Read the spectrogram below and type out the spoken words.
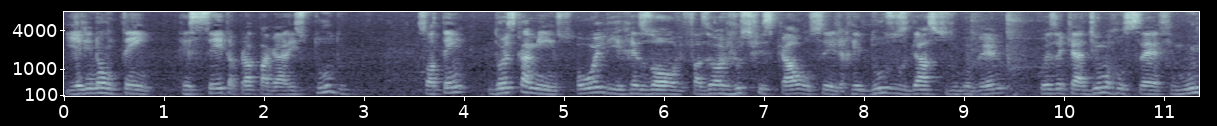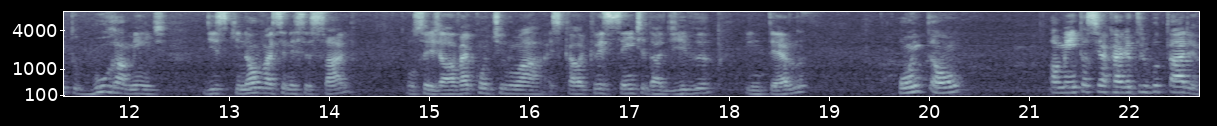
e ele não tem receita para pagar isso tudo, só tem dois caminhos. Ou ele resolve fazer o ajuste fiscal, ou seja, reduz os gastos do governo, coisa que a Dilma Rousseff muito burramente diz que não vai ser necessário, ou seja, ela vai continuar a escala crescente da dívida interna, ou então aumenta-se a carga tributária,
